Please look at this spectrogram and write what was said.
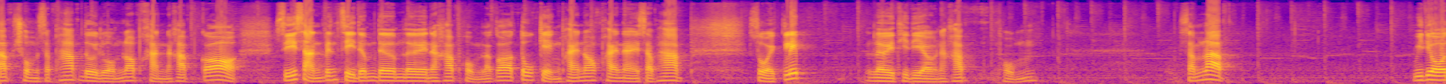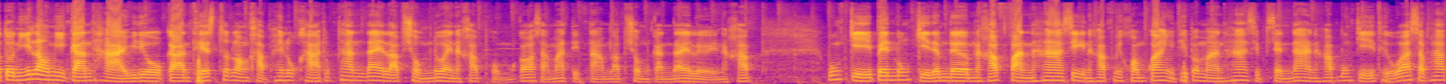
รับชมสภาพโดยรวมรอบคันนะครับ ก็สีสันเป็นสีเดิมๆเลยนะครับผมแล้วก็ตู้เก่งภายนอกภายในสภาพสวยกลิปเลยทีเดียวนะครับ ผมสำหรับ วิดีโอตัวนี้เรามีการถ่ายวิดีโอการเทสทดลองขับให้ลูกค้าทุกท่านได้รับชมด้วยนะครับผมก็สามารถติดตามรับชมกันได้เลยนะครับบุ้งกีเป็นบุ้งกีเดิมๆนะครับฟัน5ซี่นะครับมีความกว้างอยู่ที่ประมาณ 50 เซนได้นะครับบุ้งกีถือว่าสภาพ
